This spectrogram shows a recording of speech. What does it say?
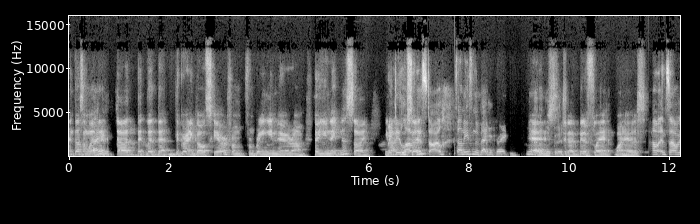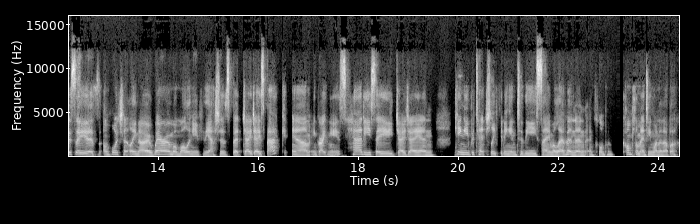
and doesn't let right. that, uh, that, let that the green and gold scare her from from bringing in her um her uniqueness. So you we know, do we'll love see. her style. Sunny's in the baggy green. Yeah, bit of, bit of flair won't hurt us. Oh, and so obviously, there's unfortunately no Wareham or Molyneux for the Ashes, but JJ's back. Um, in great news. How do you see JJ and Kingy potentially fitting into the same 11 and, and complementing one another?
